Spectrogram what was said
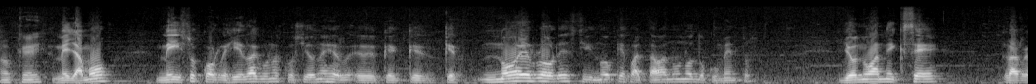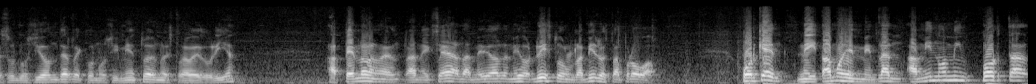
okay. me llamó me hizo corregir algunas cuestiones eh, que, no errores, sino que faltaban unos documentos. Yo no anexé la resolución de reconocimiento de nuestra veeduría. Apenas la anexé a la media hora, me dijo, listo, don Ramiro, está aprobado. ¿Por qué? Necesitamos enmendar. A mí no me importa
